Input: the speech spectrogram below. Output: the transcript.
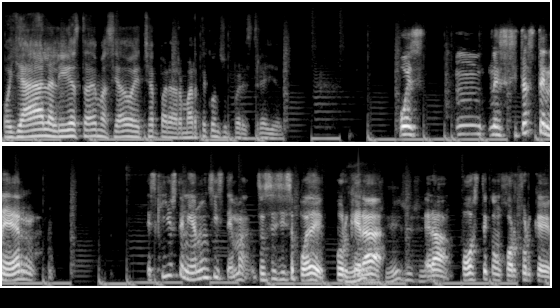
¿O ya la liga está demasiado hecha para armarte con superestrellas? Pues necesitas tener es que ellos tenían un sistema, entonces sí se puede, porque era, era poste con Horford, que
